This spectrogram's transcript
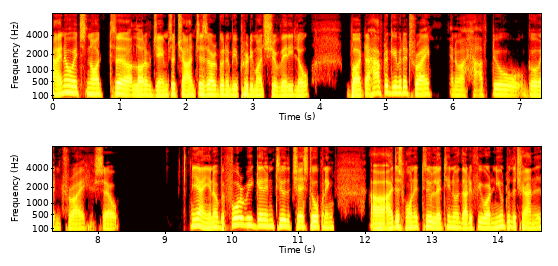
I know it's not uh, a lot of gems, so chances are going to be pretty much very low, but I have to give it a try. You know, I have to go and try. So yeah, you know, before we get into the chest opening, uh, I just wanted to let you know that if you are new to the channel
